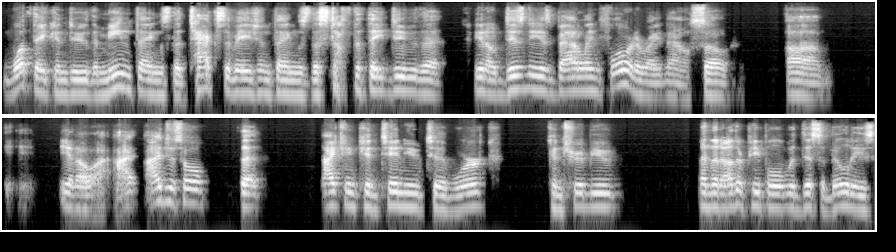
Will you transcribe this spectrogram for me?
what they can do, the mean things, the tax evasion things, the stuff that they do that, you know, Disney is battling Florida right now. So, um, you know, I, I just hope that I can continue to work, contribute, and that other people with disabilities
